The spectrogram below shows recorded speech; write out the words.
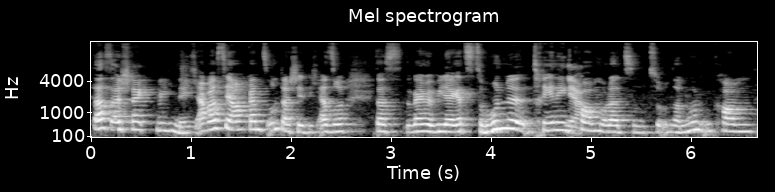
Das erschreckt mich nicht. Aber es ist ja auch ganz unterschiedlich. Also, das, wenn wir wieder jetzt zum Hundetraining ja. kommen oder zu, zu unseren Hunden kommen,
